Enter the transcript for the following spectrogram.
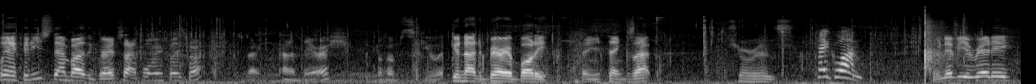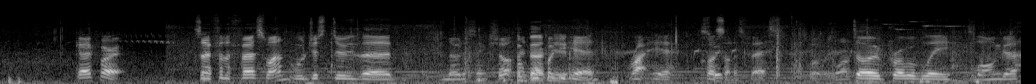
Leah, could you stand by the gravesite for me, please, bro? Like, kind of there-ish. Of obscure. Good night to bury a body. Don't you think, Zac? Sure is. Take one. Whenever you're ready, go for it. So for the first one, we'll just do the noticing shot. And we'll About put your here. right here, close on his face. That's what we want. So probably longer.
